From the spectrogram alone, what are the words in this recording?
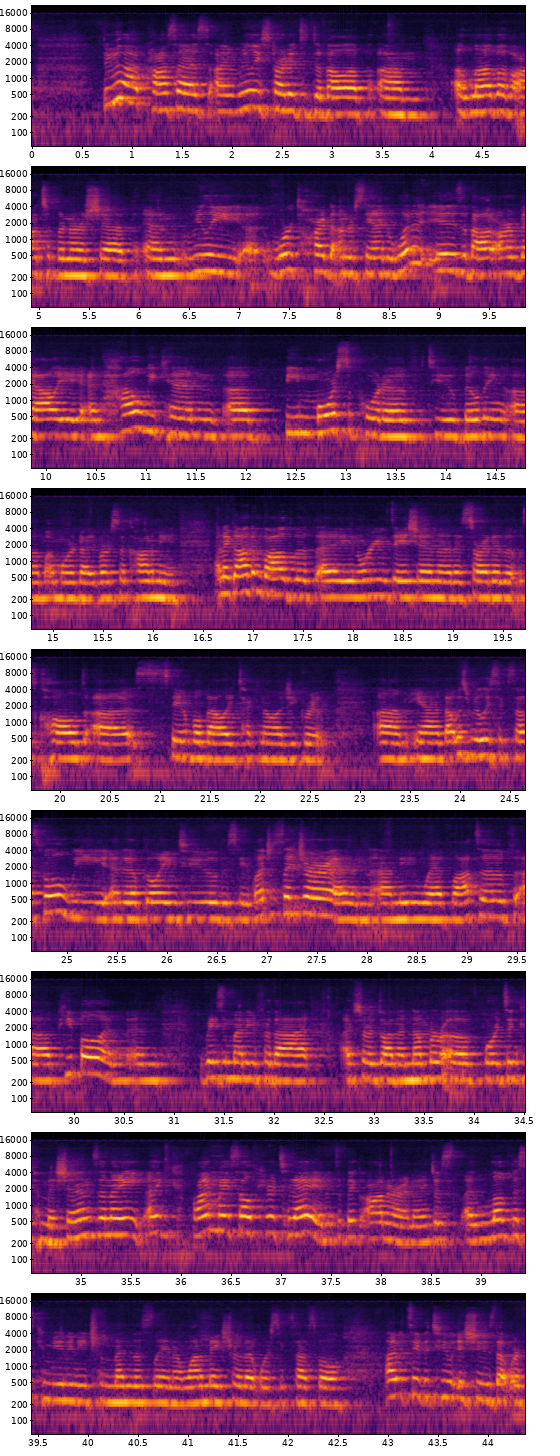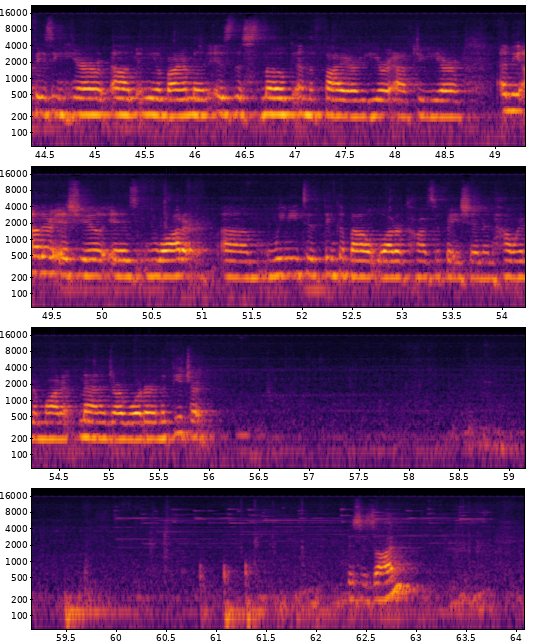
Through that process, I really started to develop um, a love of entrepreneurship and really uh, worked hard to understand what it is about our valley and how we can uh, be more supportive to building um, a more diverse economy. And I got involved with a, an organization that I started that was called uh, Sustainable Valley Technology Group. Um, and that was really successful. We ended up going to the state legislature and uh, meeting with lots of uh, people and, and raising money for that. I've served on a number of boards and commissions, and I, I find myself here today, and it's a big honor. And I just, I love this community tremendously, and I want to make sure that we're successful. I would say the two issues that we're facing here um, in the environment is the smoke and the fire year after year. And the other issue is water. Um, we need to think about water conservation and how we're going to manage our water in the future. This is on?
